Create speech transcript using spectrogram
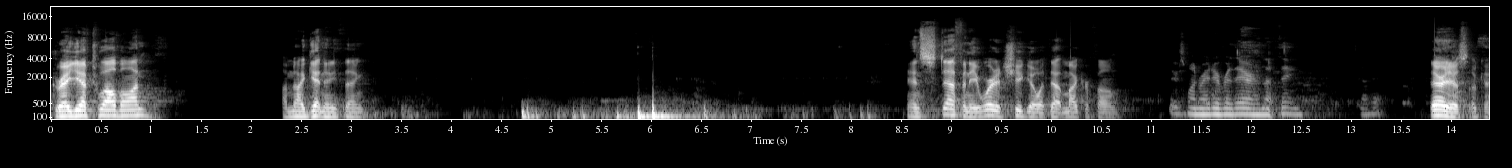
Greg, you have 12 on? I'm not getting anything. And Stephanie, where did she go with that microphone? There's one right over there in that thing. Is that it? There it is. Okay.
